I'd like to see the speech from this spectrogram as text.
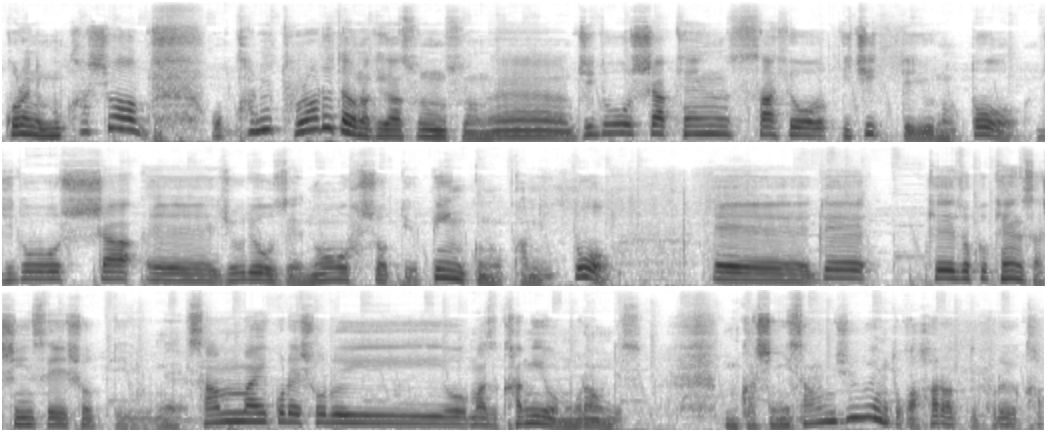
これね、昔はお金取られたような気がするんですよね。自動車検査表1っていうのと、自動車、えー、重量税納付書っていうピンクの紙と、えー、で、継続検査申請書っていうね、3枚これ書類を、まず紙をもらうんです。昔2、30円とか払ってこれ買っ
